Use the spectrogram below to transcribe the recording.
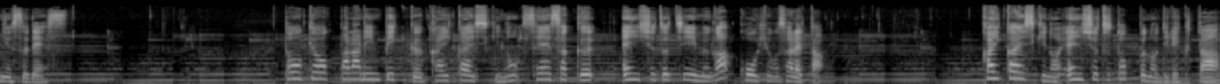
ニュースです。東京パラリンピック開会式の制作演出チームが公表された。開会式の演出トップのディレクタ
